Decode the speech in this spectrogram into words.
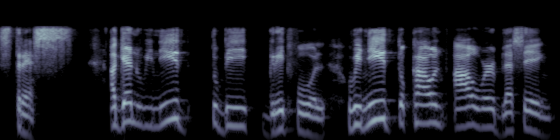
stress. Again, we need to be grateful. We need to count our blessing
